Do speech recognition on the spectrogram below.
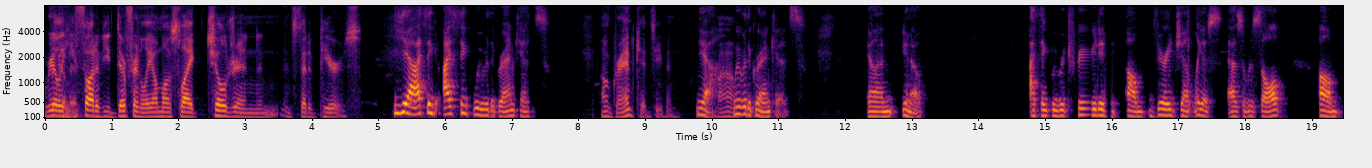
really he thought of you differently, almost like children and, instead of peers. Yeah, I think I think we were the grandkids. Oh, grandkids even. Yeah, wow. we were the grandkids, and you know, I think we were treated um, very gently as as a result. Um,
